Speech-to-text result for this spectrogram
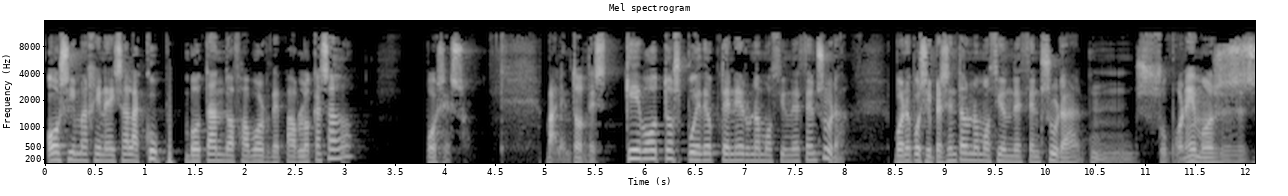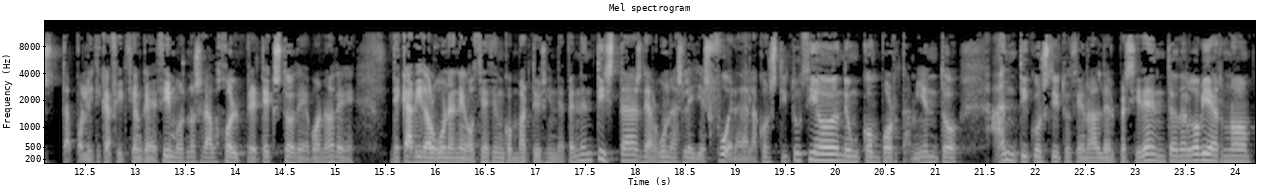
¿Os imagináis a la CUP votando a favor de Pablo Casado? Pues eso. Vale, entonces, ¿qué votos puede obtener una moción de censura? Bueno, pues si presenta una moción de censura, mm, suponemos, esta política ficción que decimos, ¿no? Será bajo el pretexto de, bueno, de, que ha habido alguna negociación con partidos independentistas, de algunas leyes fuera de la Constitución, de un comportamiento anticonstitucional del presidente o del gobierno.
